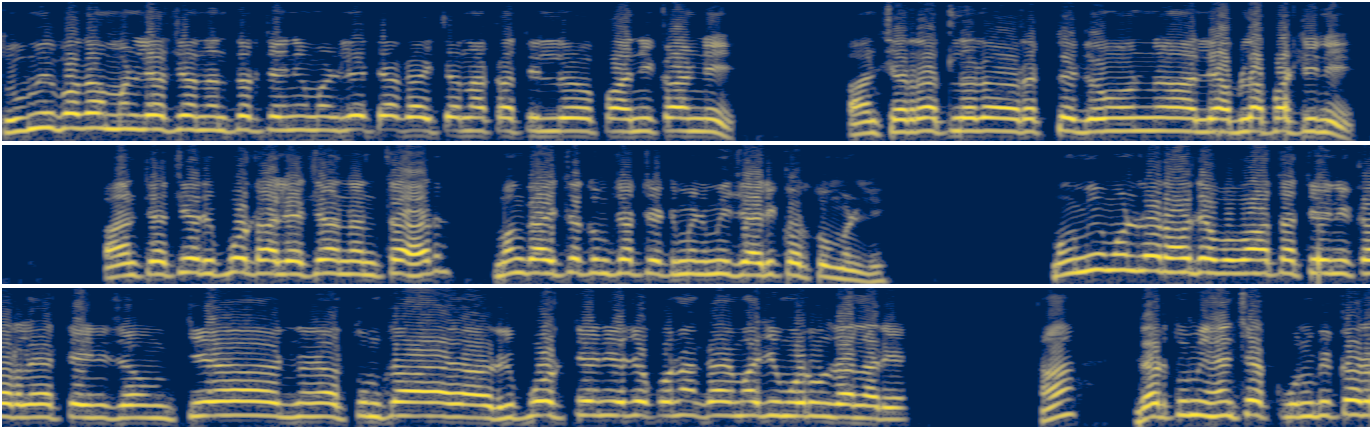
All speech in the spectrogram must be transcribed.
तुम्ही बघा म्हणल्याच्या नंतर त्यांनी म्हणले त्या गायच्या नाकातील पाणी काढणे आणि शरीरातलं रक्त घेऊन लॅबला पाठीने आणि त्याचे रिपोर्ट आल्याच्यानंतर मग गायचं तुमच्या ट्रीटमेंट मी जारी करतो म्हणली. मग मी म्हणलो राहू द्या बाबा आता त्यांनी करलं त्यांनी जम- ते न- तुमचा रिपोर्ट त्याने जे कोणा गाय माझी मरून जाणार आहे. हा? जर तुम्ही ह्यांच्या कोण बी कर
